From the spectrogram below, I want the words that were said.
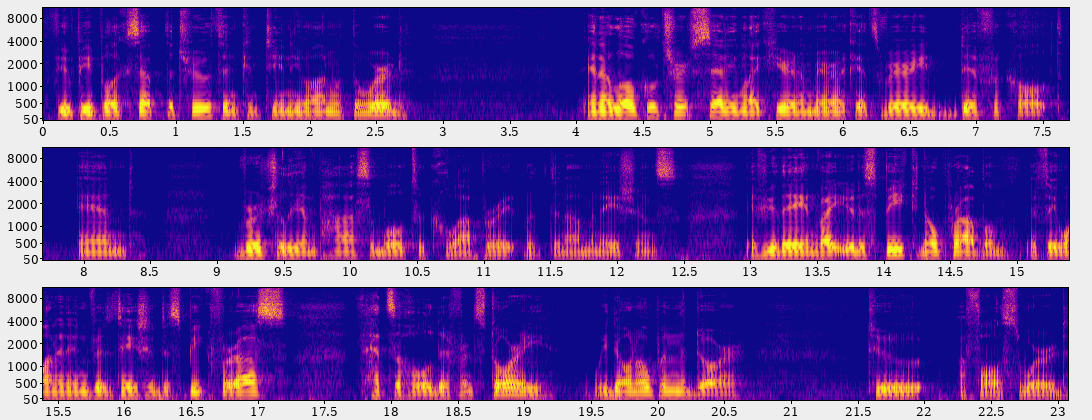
Few people accept the truth and continue on with the Word in a local church setting like here in America, it's very difficult and virtually impossible to cooperate with denominations. If you, they invite you to speak, no problem. If they want an invitation to speak for us, that's a whole different story. We don't open the door to a false word.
